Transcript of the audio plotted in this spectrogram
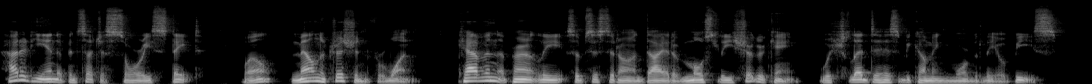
How did he end up in such a sorry state? Well, malnutrition, for one. Kaavan apparently subsisted on a diet of mostly sugarcane, which led to his becoming morbidly obese.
